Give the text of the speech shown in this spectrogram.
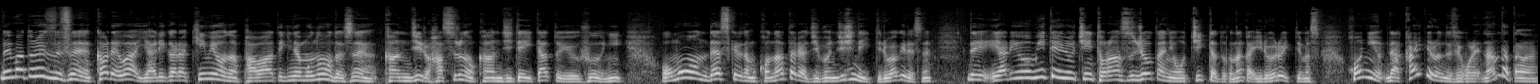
で、まあ、とりあえずですね、彼は槍から奇妙なパワー的なものをですね、感じる、発するのを感じていたというふうに思うんですけれども、このあたりは自分自身で言ってるわけですね。で、槍を見ているうちにトランス状態に陥ったとか、なんかいろいろ言っています。本人、だ書いてるんですよ、これ。なんだったかな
